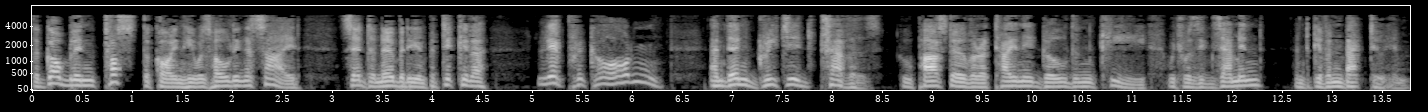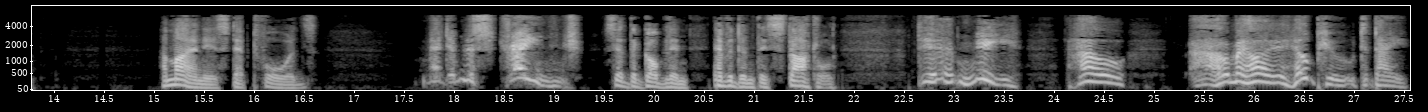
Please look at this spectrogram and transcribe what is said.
The goblin tossed the coin he was holding aside, said to nobody in particular, Leprechaun, and then greeted Travers, who passed over a tiny golden key, which was examined and given back to him. Hermione stepped forwards. "Madame Lestrange!" said the goblin, evidently startled. "Dear me! How... how may I help you today?"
